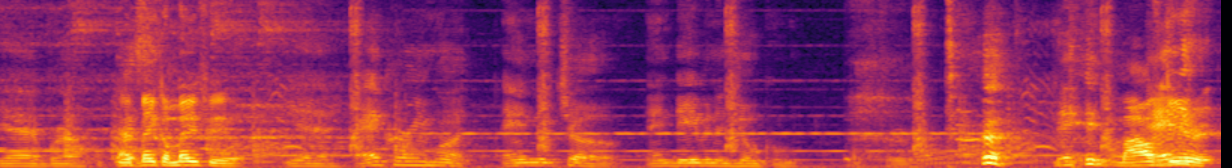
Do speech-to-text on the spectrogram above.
Yeah, bro. With Baker Mayfield. Yeah, and Kareem Hunt, and Nick Chubb, and David Njoku. They- Miles and Garrett.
